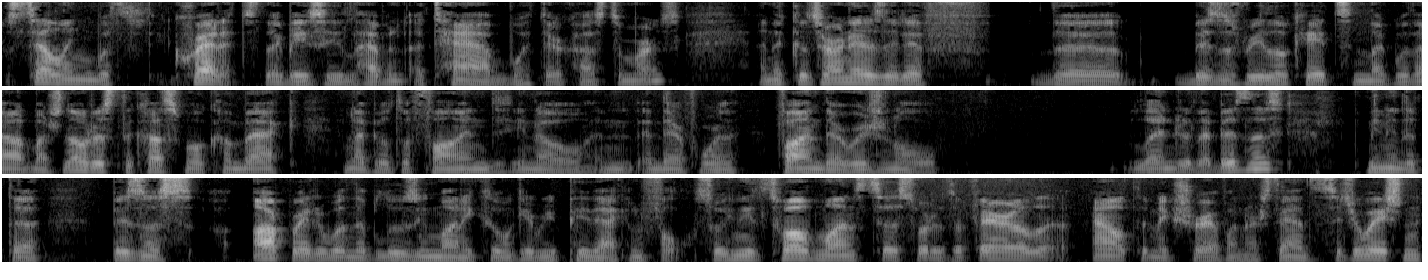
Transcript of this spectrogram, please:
selling with credits. They basically have a tab with their customers, and the concern is that if the business relocates and like without much notice, the customer will come back and not be able to find, you know, and, and therefore find the original lender, the business, meaning that the business operated will end up losing money because it won't get repaid back in full. So he needs 12 months to sort of the fair out to make sure everyone understands the situation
